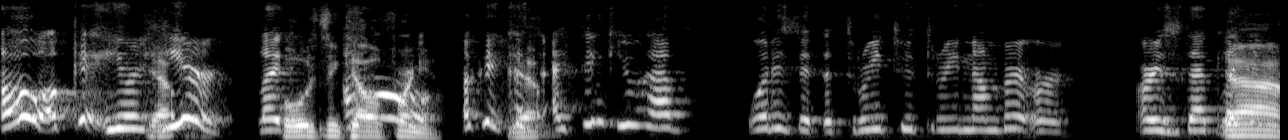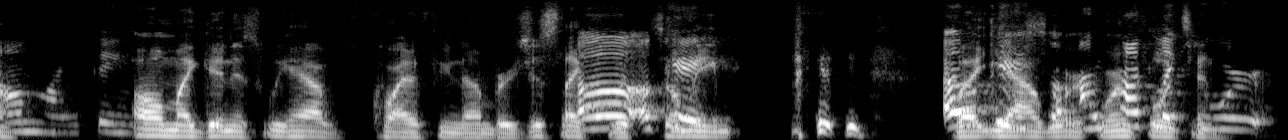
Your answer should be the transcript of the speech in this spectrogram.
Oh, okay. You're yep. here. Like Fullerton, oh, California. Okay, because yep. I think you have what is it, the three two three number, or or is that like yeah. an online thing? Oh my goodness, we have quite a few numbers, just like oh, okay. So many... but okay, yeah, so we're, I we're thought like you were.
